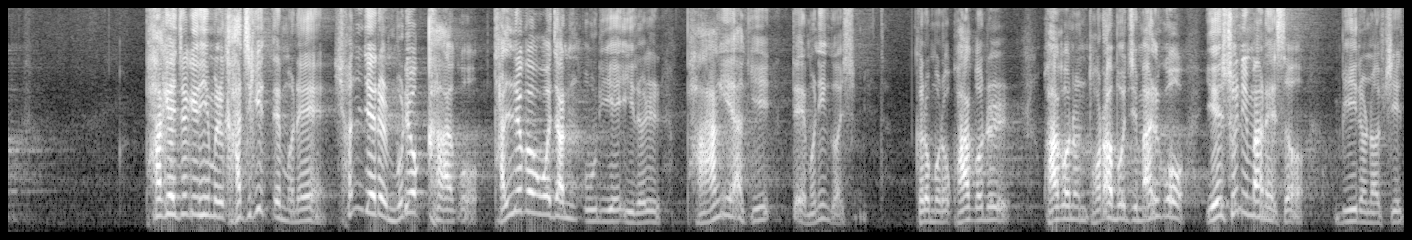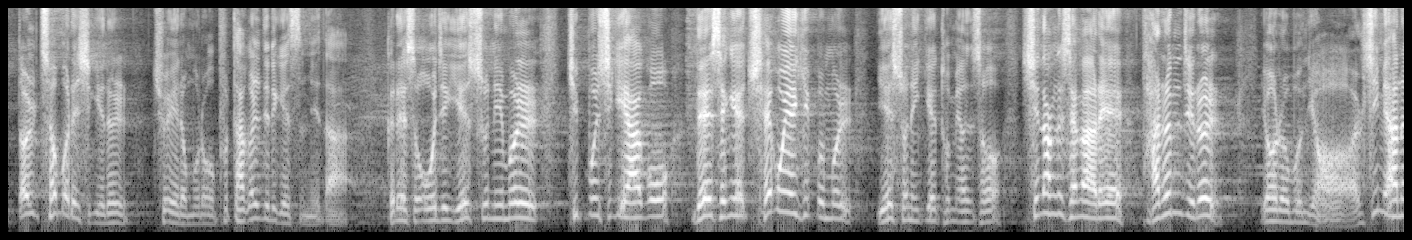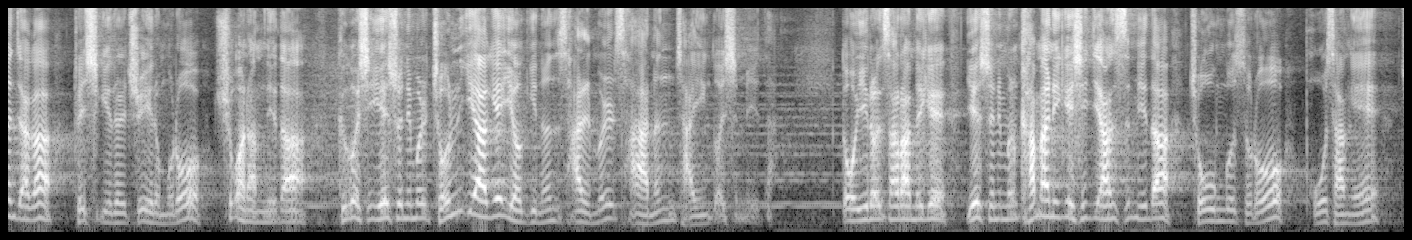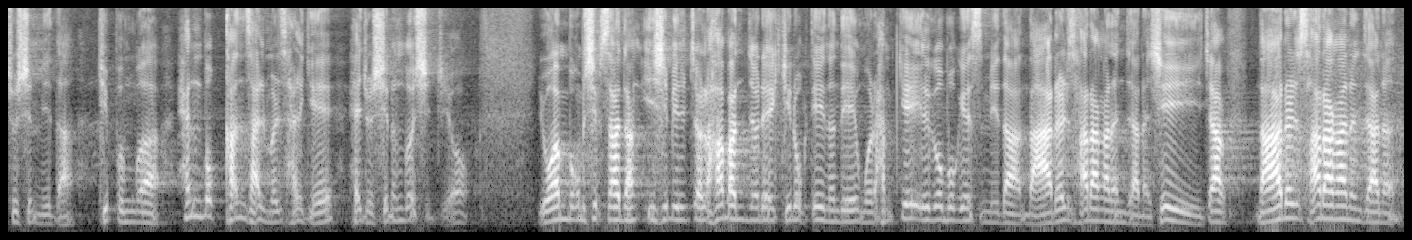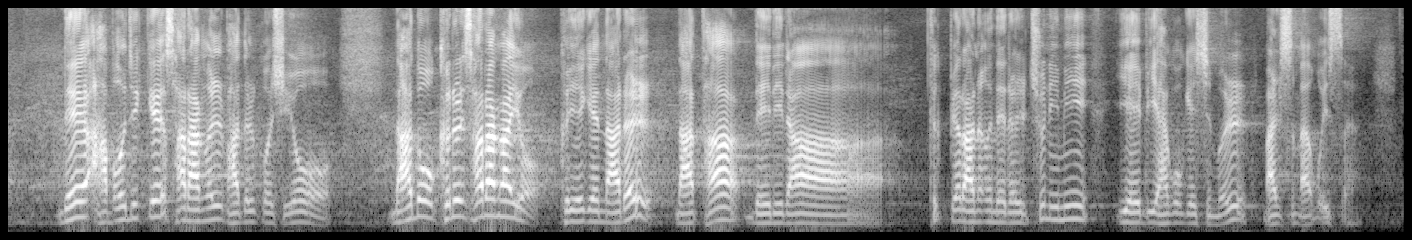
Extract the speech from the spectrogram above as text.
파괴적인 힘을 가지기 때문에 현재를 무력화하고 달려가고자 하는 우리의 일을 방해하기 때문인 것입니다. 그러므로 과거를 과거는 돌아보지 말고 예수님 안에서 미련 없이 떨쳐버리시기를 주의 이름으로 부탁을 드리겠습니다. 그래서 오직 예수님을 기쁘시게 하고 내 생의 최고의 기쁨을 예수님께 두면서 신앙생활의 다름질을 여러분 열심히 하는 자가 되시기를 주의 이름으로 축원합니다. 그것이 예수님을 존귀하게 여기는 삶을 사는 자인 것입니다. 또 이런 사람에게 예수님은 가만히 계시지 않습니다. 좋은 것으로 보상해 주십니다. 기쁨과 행복한 삶을 살게 해 주시는 것이지요. 요한복음 14장 21절 하반절에 기록되어 있는 내용을 함께 읽어보겠습니다. 나를 사랑하는 자는 시작. 나를 사랑하는 자는 내 아버지께 사랑을 받을 것이요. 나도 그를 사랑하여 그에게 나를 나타내리라. 특별한 은혜를 주님이 예비하고 계심을 말씀하고 있어요.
